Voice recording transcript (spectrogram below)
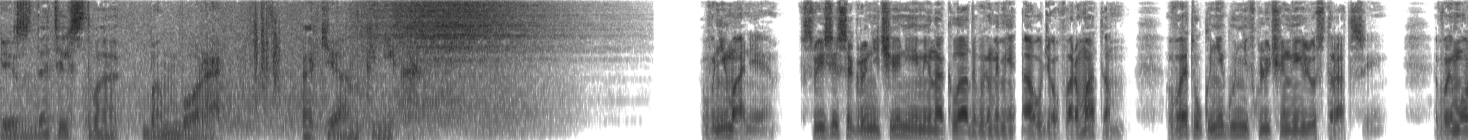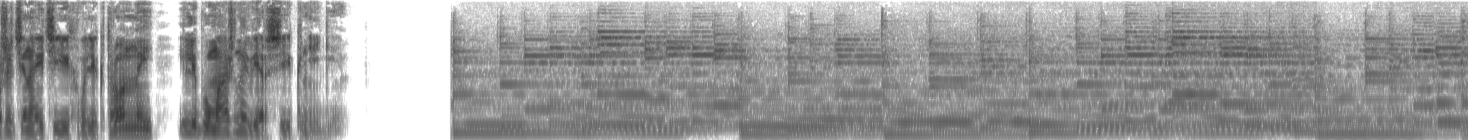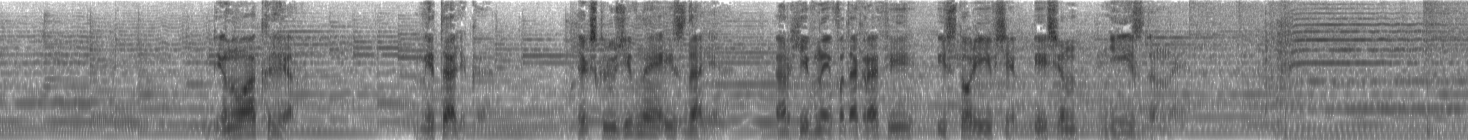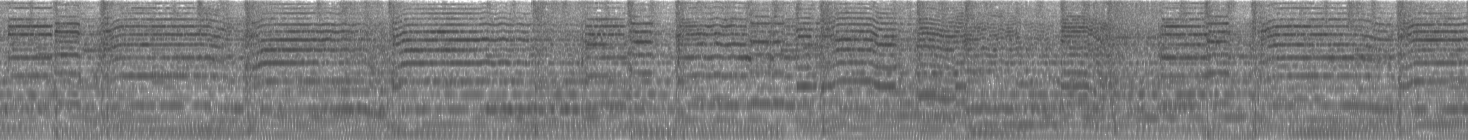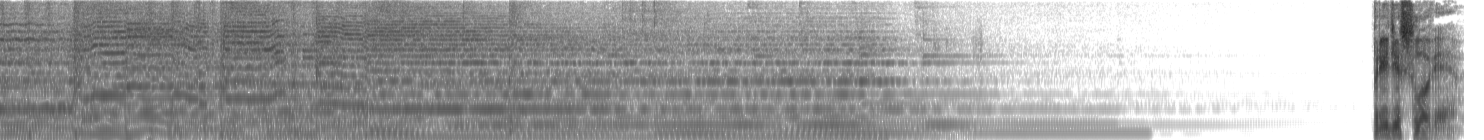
Издательство Бомбора. Океан книг. Внимание! В связи с ограничениями, накладываемыми аудиоформатом, в эту книгу не включены иллюстрации. Вы можете найти их в электронной или бумажной версии книги. Бенуа Клер. Металлика. Эксклюзивное издание. Архивные фотографии, истории всех песен, неизданное. Предисловие.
